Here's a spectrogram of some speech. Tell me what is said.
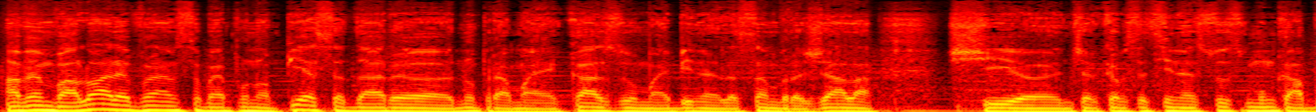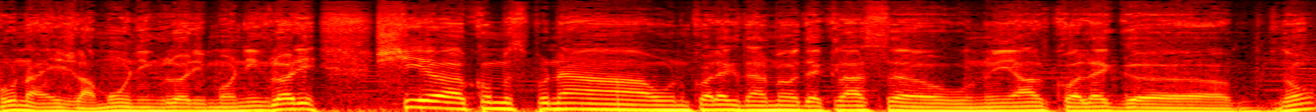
Avem valoare, vreau să mai pun o piesă Dar uh, nu prea mai e cazul. Mai bine lăsăm vrăjeala Și uh, încercăm să ținem sus munca bună Aici la Morning Glory, Morning Glory. Și uh, cum spunea un coleg de-al meu de clasă Unui alt coleg, uh, nu?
